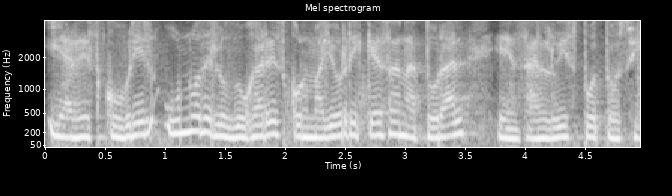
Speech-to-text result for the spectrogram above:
y a descubrir uno de los lugares con mayor riqueza natural en San Luis Potosí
